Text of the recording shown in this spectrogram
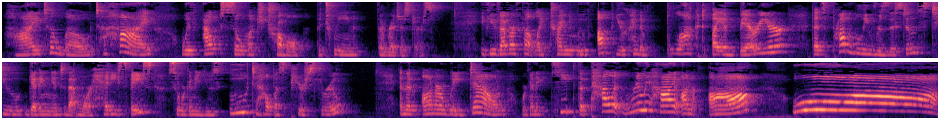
high to low to high without so much trouble between the registers. If you've ever felt like trying to move up, you're kind of blocked by a barrier, that's probably resistance to getting into that more heady space. So we're gonna use oo to help us pierce through. And then on our way down, we're gonna keep the palate really high on ah, ooh,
